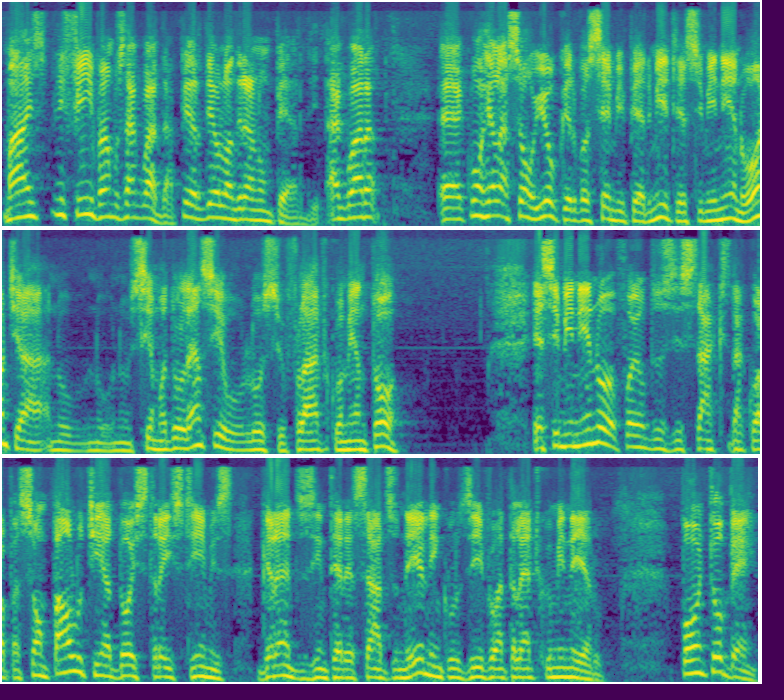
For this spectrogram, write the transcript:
Mas, enfim, vamos aguardar. Perdeu, Londrina não perde. Agora, é, com relação ao Wilker, você me permite, esse menino, ontem, a, no, no, no cima do lance, o Lúcio Flávio comentou esse menino foi um dos destaques da Copa São Paulo, tinha dois, três times grandes interessados nele, inclusive o Atlético Mineiro. Muito bem.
